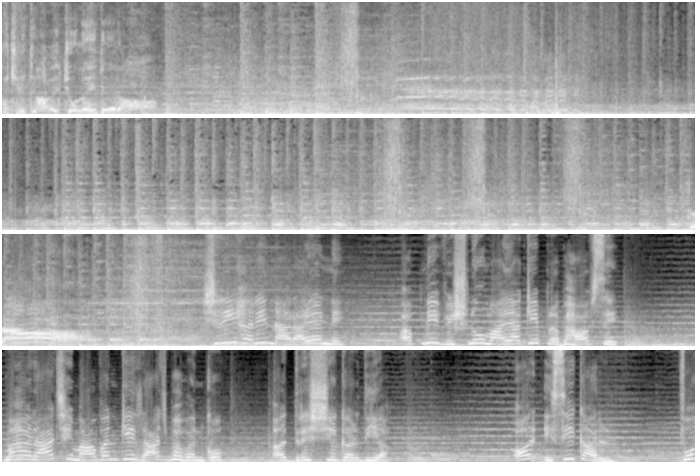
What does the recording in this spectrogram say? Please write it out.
मुझे दिखाई क्यों नहीं दे रहा? श्री हरि नारायण ने अपनी विष्णु माया के प्रभाव से महाराज हिमावन के राजभवन को अदृश्य कर दिया। और इसी कारण वो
